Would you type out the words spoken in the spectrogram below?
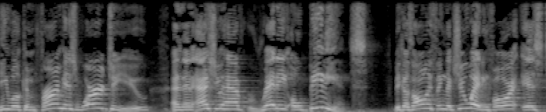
He will confirm His word to you. And then as you have ready obedience, because the only thing that you're waiting for is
